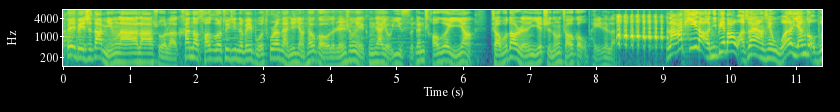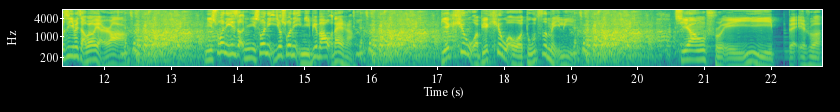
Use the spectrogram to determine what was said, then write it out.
贝贝是大名拉拉说了，看到曹哥最近的微博，突然感觉养条狗的人生也更加有意思，跟曹哥一样，找不到人也只能找狗陪着了。拉屁倒，你别把我拽上去，我养狗不是因为找不着人啊。你说你怎，你说你就说你，你别把我带上，别 Q 我，别 Q 我，我独自美丽。江水一北说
